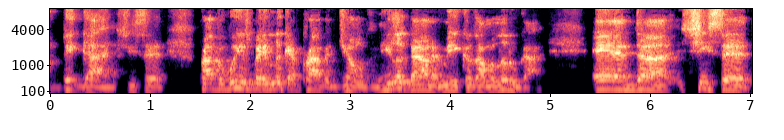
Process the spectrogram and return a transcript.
a big guy. And she said, Private Williams Bay, look at Private Jones. And he looked down at me because I'm a little guy. And uh, she said,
